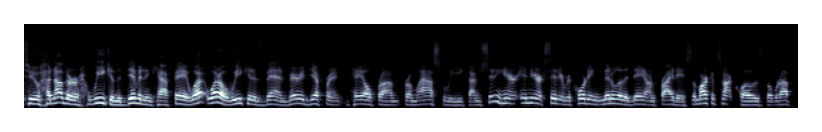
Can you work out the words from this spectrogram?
to another week in the Dividend Cafe. What what a week it has been. Very different tale from from last week. I'm sitting here in New York City recording middle of the day on Friday. So the market's not closed, but we're up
